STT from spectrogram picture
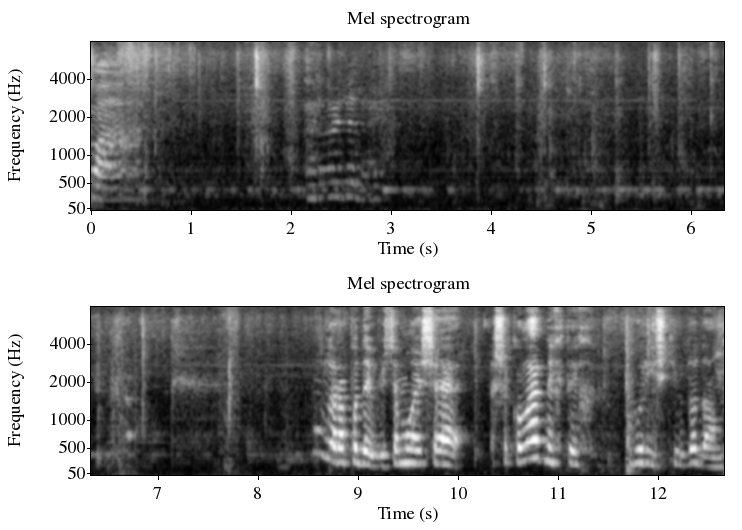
Ва. Гарно виглядає. Ну, зараз подивлюся, може ще шоколадних тих горішків додам,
